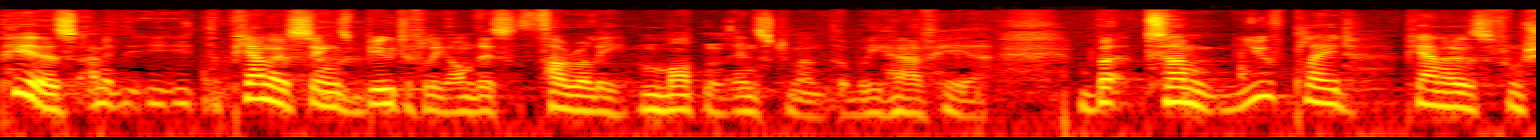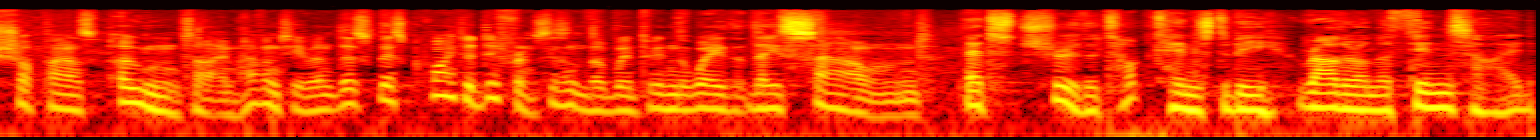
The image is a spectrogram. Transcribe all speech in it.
Piers, I mean, the piano sings beautifully on this thoroughly modern instrument that we have here. But um, you've played pianos from Chopin's own time, haven't you? And there's, there's quite a difference, isn't there, between the way that they sound? That's true. The top tends to be rather on the thin side.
